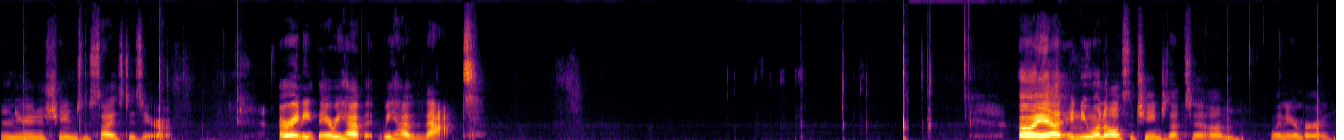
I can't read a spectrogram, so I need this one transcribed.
And you're going to change the size to 0. Alrighty, there we have it. We have that. Oh yeah, and you want to also change that to um, linear burn.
